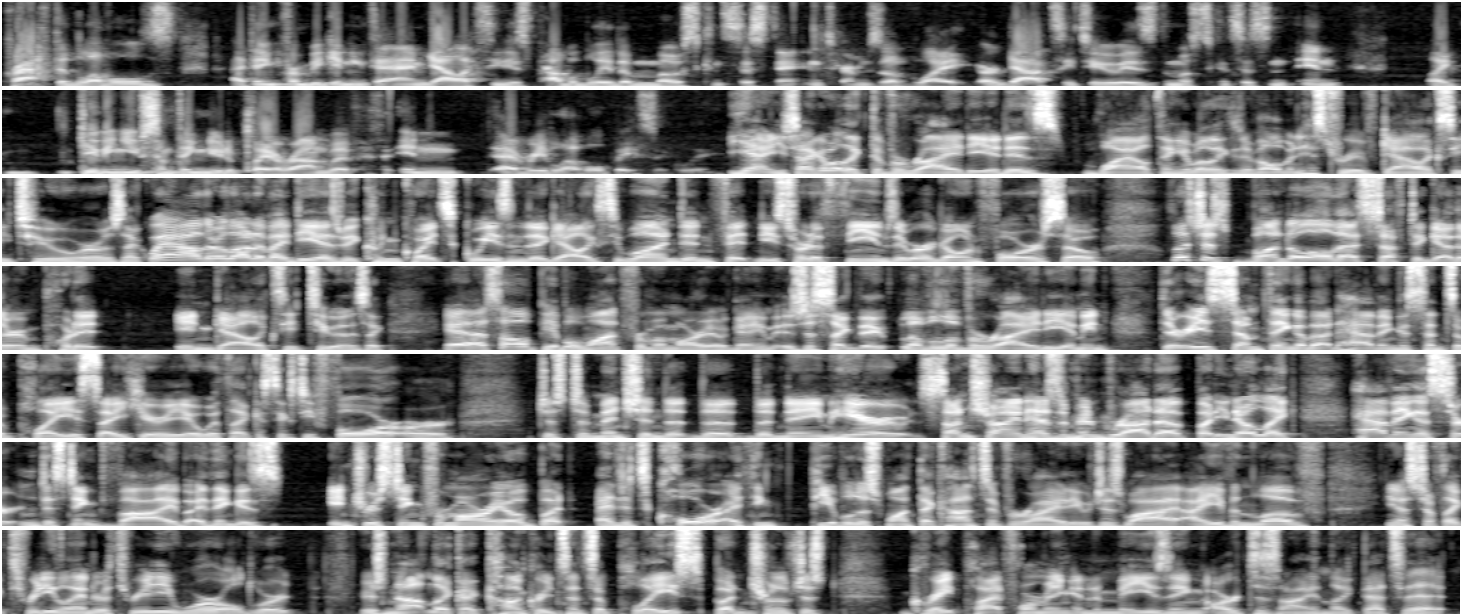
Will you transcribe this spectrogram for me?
crafted levels. I think from beginning to end, Galaxy is probably the most consistent in terms of like, or Galaxy Two is the most consistent in like giving you something new to play around with in every level, basically. Yeah, you talk about like the variety. It is wild thinking about like the development history of Galaxy 2, where it was like, well, there are a lot of ideas we couldn't quite squeeze into Galaxy 1, didn't fit any sort of themes that we were going for. So let's just bundle all that stuff together and put it in Galaxy 2. And it's like, yeah, that's all people want from a Mario game is just like the level of variety. I mean, there is something about having a sense of place. I hear you with like a 64 or just to mention the, the, the name here, Sunshine hasn't been brought up, but you know, like having a certain distinct vibe, I think is interesting for Mario, but at its core, I think people just want that constant variety, which is why I even love you know stuff like 3D Land or 3D World, where there's not like a concrete sense of place, but in terms of just great platforming and amazing art design, like that's it.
